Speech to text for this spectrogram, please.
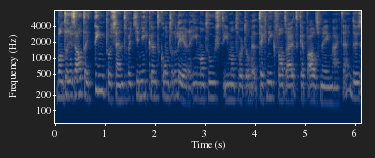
want er is altijd 10% wat je niet kunt controleren. Iemand hoest, iemand wordt op. Techniek valt uit, ik heb alles meegemaakt. Hè? Dus,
